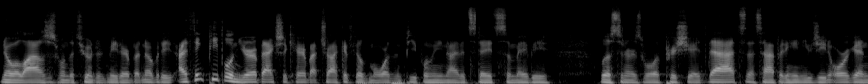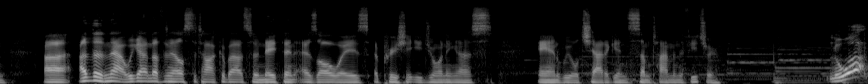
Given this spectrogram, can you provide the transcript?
Noah Lyles just won the 200 meter, but nobody, I think people in Europe actually care about track and field more than people in the United States. So maybe listeners will appreciate that. That's happening in Eugene, Oregon. Uh, other than that, we got nothing else to talk about. So, Nathan, as always, appreciate you joining us, and we will chat again sometime in the future. Lewa.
